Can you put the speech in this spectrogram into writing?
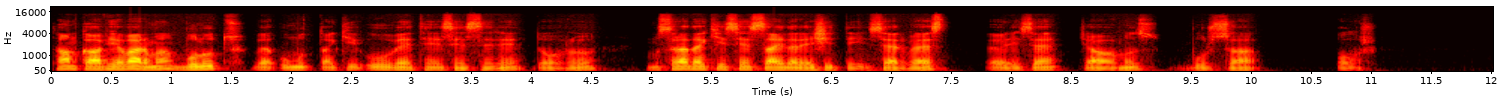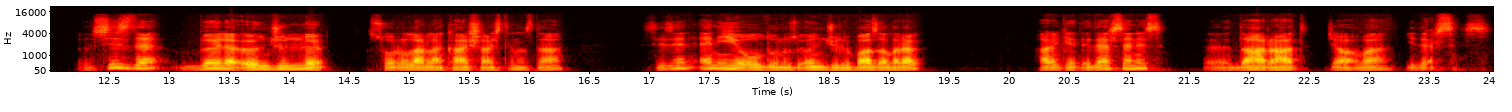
Tam kafiye var mı? Bulut ve umuttaki U ve T sesleri doğru. Mısradaki ses sayıları eşit değil, serbest. Öyleyse cevabımız Bursa olur. Siz de böyle öncüllü sorularla karşılaştığınızda sizin en iyi olduğunuz öncülü baz alarak hareket ederseniz e, daha rahat cevaba gidersiniz.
